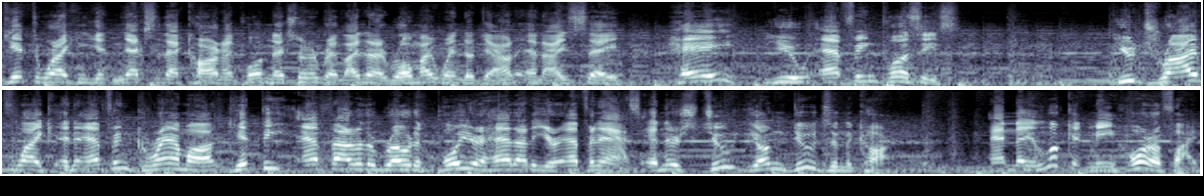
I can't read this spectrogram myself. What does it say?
get to where I can get next to that car, and I pull up next to a red light, and I roll my window down, and I say, Hey, you effing pussies. You drive like an effing grandma, get the F out of the road and pull your head out of your effing ass. And there's two young dudes in the car. And they look at me horrified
